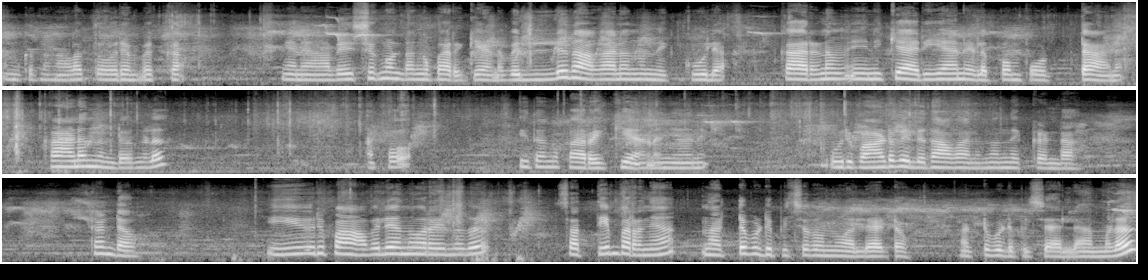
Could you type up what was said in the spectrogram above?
നമുക്ക് നാളെ തോരൻ വെക്കാം. ഞാൻ ആവേശം കൊണ്ടങ്ങ് പറിക്കുകയാണ്. വലുതാകാനൊന്നും നിൽക്കൂല. കാരണം എനിക്ക് അരിയാൻ എളുപ്പം പൊട്ടാണ്. കാണുന്നുണ്ടോ നിങ്ങൾ അപ്പോൾ ഇതങ്ങ് പറിക്കുകയാണ് ഞാൻ. ഒരുപാട് വലുതാവാനൊന്നും നിൽക്കണ്ട. കണ്ടോ? ഈ ഒരു പാവല എന്ന് പറയുന്നത് സത്യം പറഞ്ഞാൽ നട്ടുപിടിപ്പിച്ചതൊന്നുമല്ല കേട്ടോ. നട്ടുപിടിപ്പിച്ചതല്ല നമ്മൾ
